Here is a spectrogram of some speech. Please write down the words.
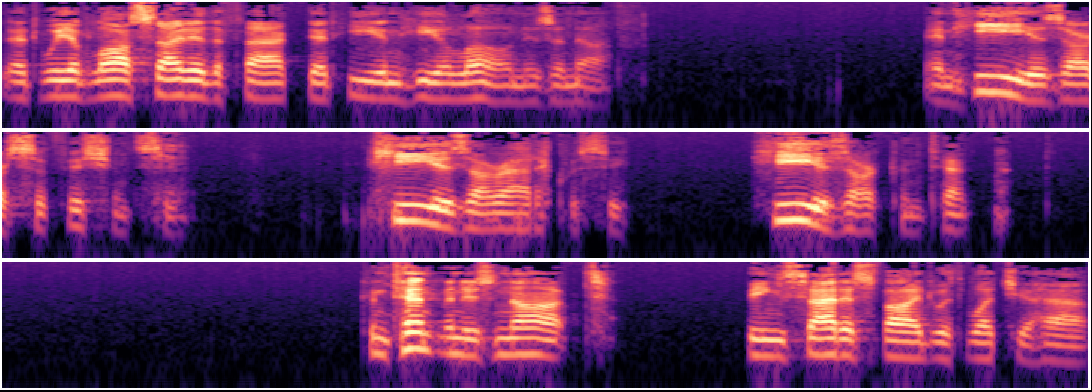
that we have lost sight of the fact that he and he alone is enough. And He is our sufficiency. He is our adequacy. He is our contentment. Contentment is not being satisfied with what you have.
